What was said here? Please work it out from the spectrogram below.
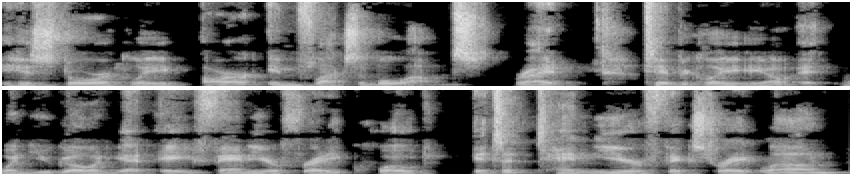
historically are inflexible loans, right? Typically, you know, it, when you go and get a Fannie or Freddie quote, it's a 10 year fixed rate loan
